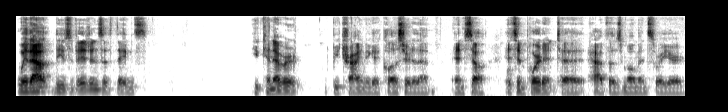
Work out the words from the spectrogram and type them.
without these visions of things you can never be trying to get closer to them. And so it's important to have those moments where you're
